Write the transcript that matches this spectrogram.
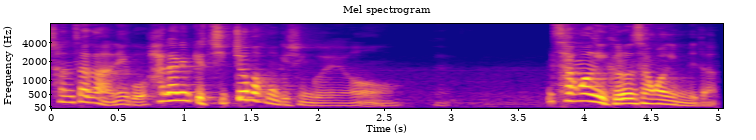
천사가 아니고 하나님께서 직접 하고 계신 거예요. 상황이 그런 상황입니다.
